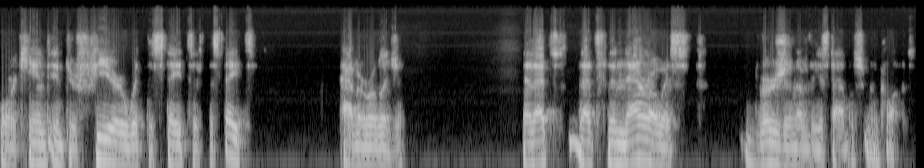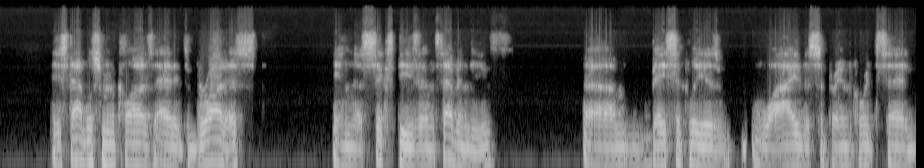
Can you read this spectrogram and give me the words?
or can't interfere with the states if the states have a religion. Now that's that's the narrowest version of the Establishment Clause. The Establishment Clause at its broadest in the 60s and 70s um, basically is why the Supreme Court said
